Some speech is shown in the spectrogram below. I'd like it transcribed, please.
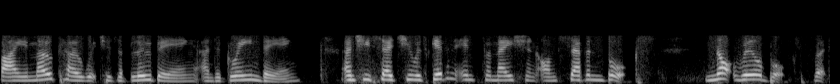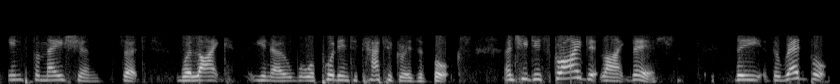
by Imoko, which is a blue being, and a green being. And she said she was given information on seven books, not real books, but information that were like, you know, were put into categories of books. And she described it like this the the red book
